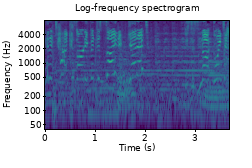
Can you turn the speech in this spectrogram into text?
An attack has already been decided, get it? This is not going to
